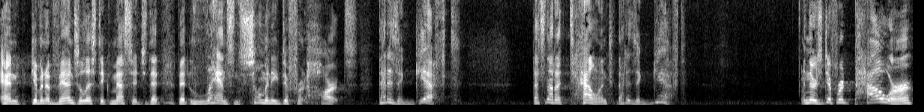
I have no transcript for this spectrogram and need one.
and give an evangelistic message that, that lands in so many different hearts. That is a gift. That's not a talent, that is a gift. And there's different power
